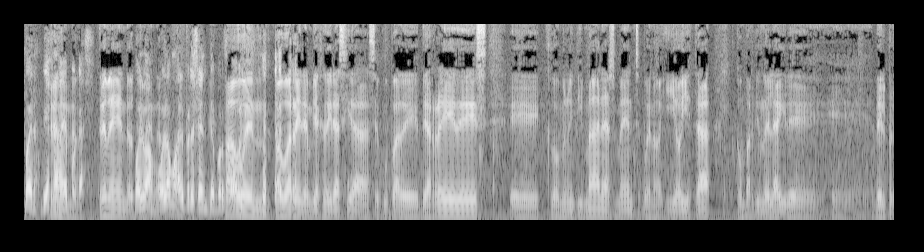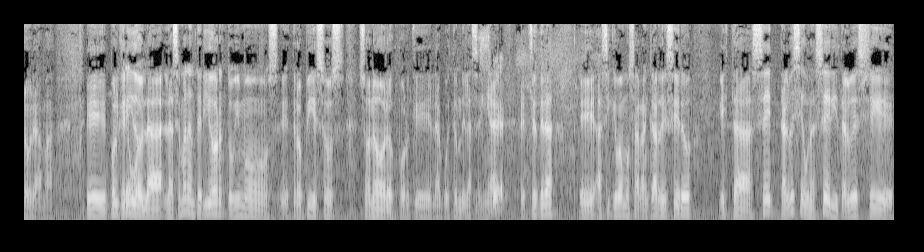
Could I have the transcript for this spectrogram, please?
Bueno, viejas Tremendo, épocas. tremendo. Volvamos, tremendo. volvamos al presente, por Pau, favor. en, Pau Barrera en Viaje de Gracia se ocupa de, de redes, eh, community management, bueno, y hoy está compartiendo el aire eh, del programa. Eh, Paul, querido, bueno. la, la semana anterior tuvimos tropiezos sonoros porque la cuestión de la señal, etcétera, eh, así que vamos a arrancar de cero esta tal vez sea una serie, tal vez llegue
